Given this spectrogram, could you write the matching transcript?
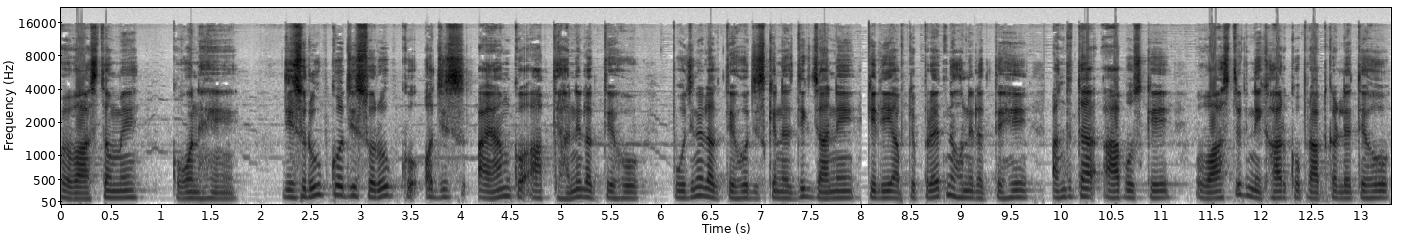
वह वास्तव में कौन हैं। जिस रूप को, जिस स्वरूप को और जिस आयाम को आप ध्यान लगते हो पूजने लगते हो, जिसके नज़दीक जाने के लिए आपके प्रयत्न होने लगते हैं, अंततः आप उसके वास्तविक निखार को प्राप्त कर लेते हो,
